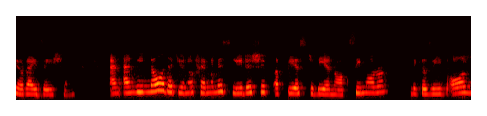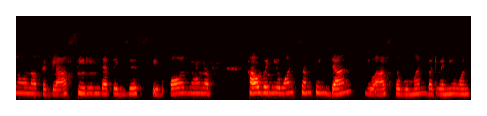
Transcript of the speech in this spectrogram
theorization. And, and we know that, you know, feminist leadership appears to be an oxymoron because we've all known of the glass ceiling that exists. We've all known of how when you want something done, you ask the woman, but when you want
